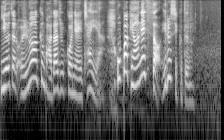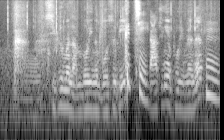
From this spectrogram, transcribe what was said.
이 여자를 얼마만큼 받아줄 거냐의 차이야. 오빠 변했어. 이럴 수 있거든. 어, 지금은 안 보이는 모습이 그치. 나중에 보이면은 음.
